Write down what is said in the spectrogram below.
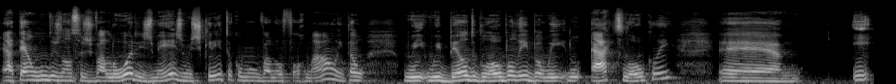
é até um dos nossos valores mesmo, escrito como um valor formal. Então, we, we build globally, but we act locally. É, e,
